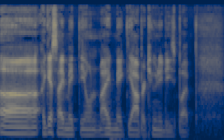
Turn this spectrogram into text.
Uh, I guess I make the own I make the opportunities, but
